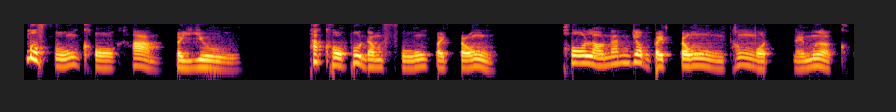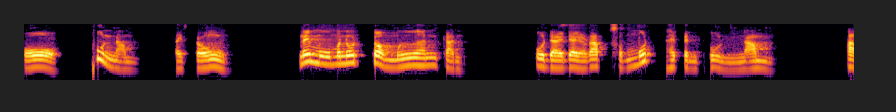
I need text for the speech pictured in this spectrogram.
เมื่อฝูงโคข้ามไปอยู่ ถ้าโคผู้นำฝูงไปตรง โคเหล่านั้นย่อมไปตรงทั้งหมดในเมื่อโคผู้นำไปตรง ในหมู่มนุษย์ก็เหมือนกัน ผู้ใดได้รับสมมุติให้เป็นผู้นำถ้า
